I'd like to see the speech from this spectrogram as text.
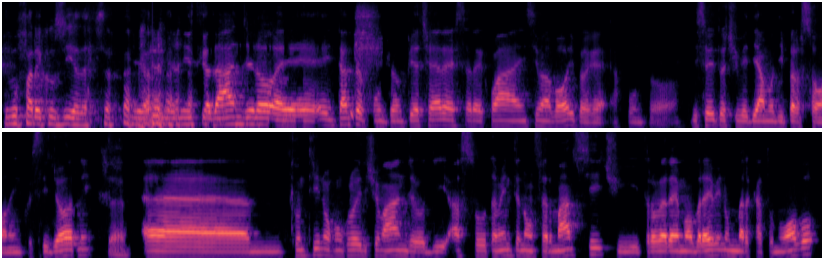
devo fare così adesso. Io mi unisco ad Angelo e, e intanto appunto è un piacere essere qua insieme a voi perché appunto di solito ci vediamo di persona in questi giorni. Certo. Ehm, continuo con quello che diceva Angelo di assolutamente non fermarsi, ci troveremo a breve in un mercato nuovo,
